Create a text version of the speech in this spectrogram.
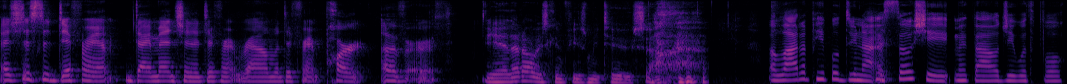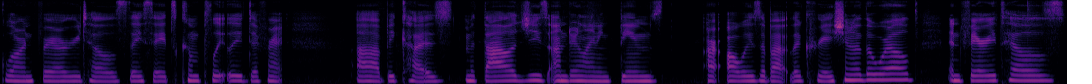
it's just a different dimension, a different realm, a different part of Earth. Yeah, that always confused me too. So A lot of people do not associate mythology with folklore and fairy tales. They say it's completely different uh, because mythology's underlining themes are always about the creation of the world, and fairy tales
